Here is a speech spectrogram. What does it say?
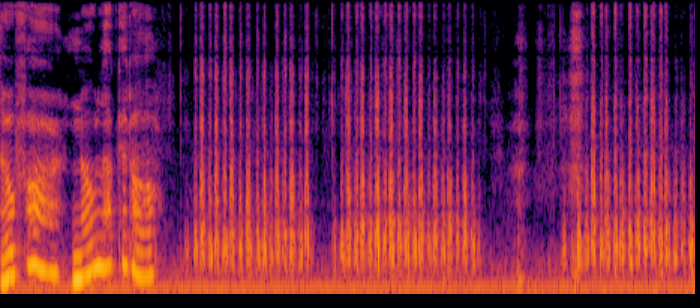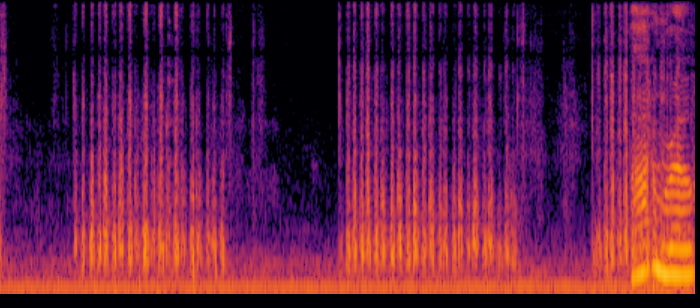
So far, no luck at all. Bottom row.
